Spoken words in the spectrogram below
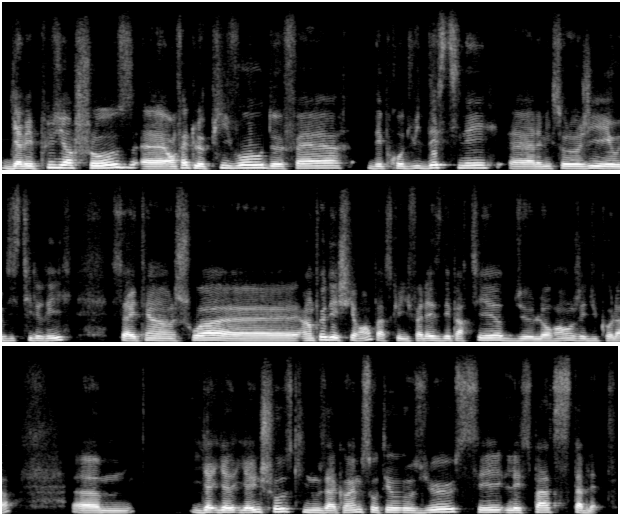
Il y avait plusieurs choses. Euh, en fait, le pivot de faire des produits destinés euh, à la mixologie et aux distilleries, ça a été un choix euh, un peu déchirant parce qu'il fallait se départir de l'orange et du cola. Euh, il y, a, y, a, une chose qui nous a quand même sauté aux yeux, c'est l'espace tablette.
